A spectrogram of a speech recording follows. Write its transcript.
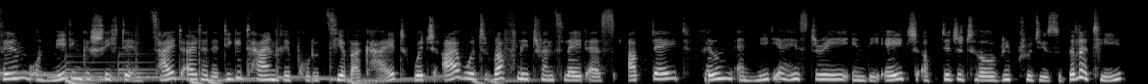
Film- und Mediengeschichte im Zeitalter der digitalen Reproduzierbarkeit, which I would roughly translate as Update Film and Media History in the Age of Digital Reproducibility,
